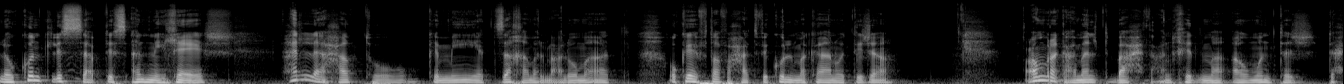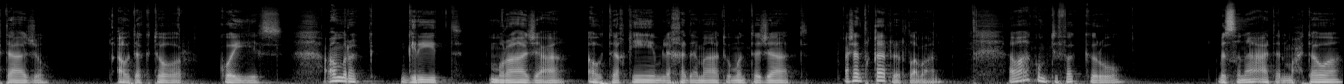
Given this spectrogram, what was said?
لو كنت لسه بتسألني ليش هل لاحظت كمية زخم المعلومات وكيف طفحت في كل مكان واتجاه؟ عمرك عملت بحث عن خدمة أو منتج تحتاجه أو دكتور كويس. عمرك قريت مراجعة أو تقييم لخدمات ومنتجات؟ عشان تقرر طبعا. أبغاكم تفكروا بصناعة المحتوى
